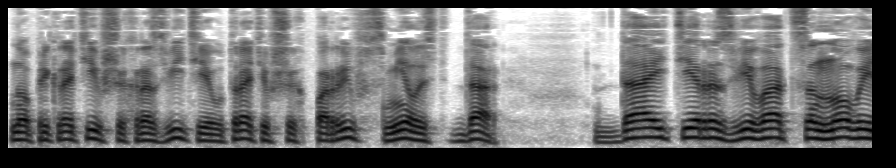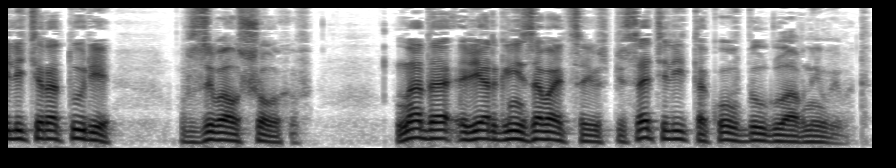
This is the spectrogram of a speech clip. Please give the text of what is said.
но прекративших развитие, утративших порыв, смелость, дар. «Дайте развиваться новой литературе», — взывал Шолохов. «Надо реорганизовать союз писателей», таков был главный вывод.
